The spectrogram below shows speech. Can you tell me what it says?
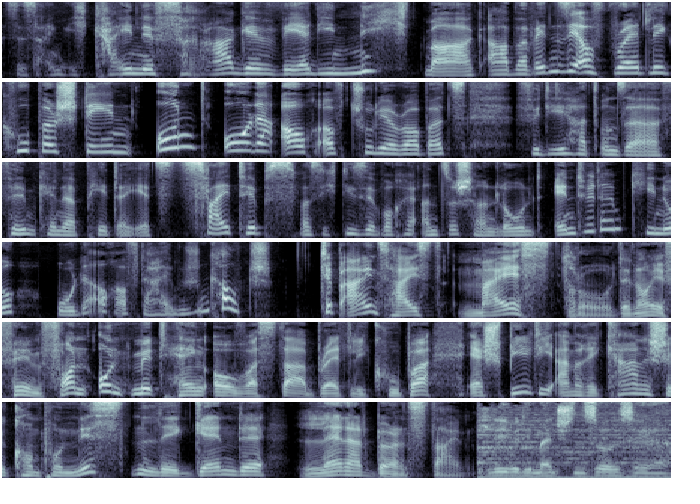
Es ist eigentlich keine Frage, wer die nicht mag. Aber wenn Sie auf Bradley Cooper stehen und oder auch auf Julia Roberts, für die hat unser Filmkenner Peter jetzt zwei Tipps, was sich diese Woche anzuschauen lohnt. Entweder im Kino oder auch auf der heimischen Couch. Tipp 1 heißt Maestro, der neue Film von und mit Hangover-Star Bradley Cooper. Er spielt die amerikanische Komponistenlegende Leonard Bernstein. Ich liebe die Menschen so sehr,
